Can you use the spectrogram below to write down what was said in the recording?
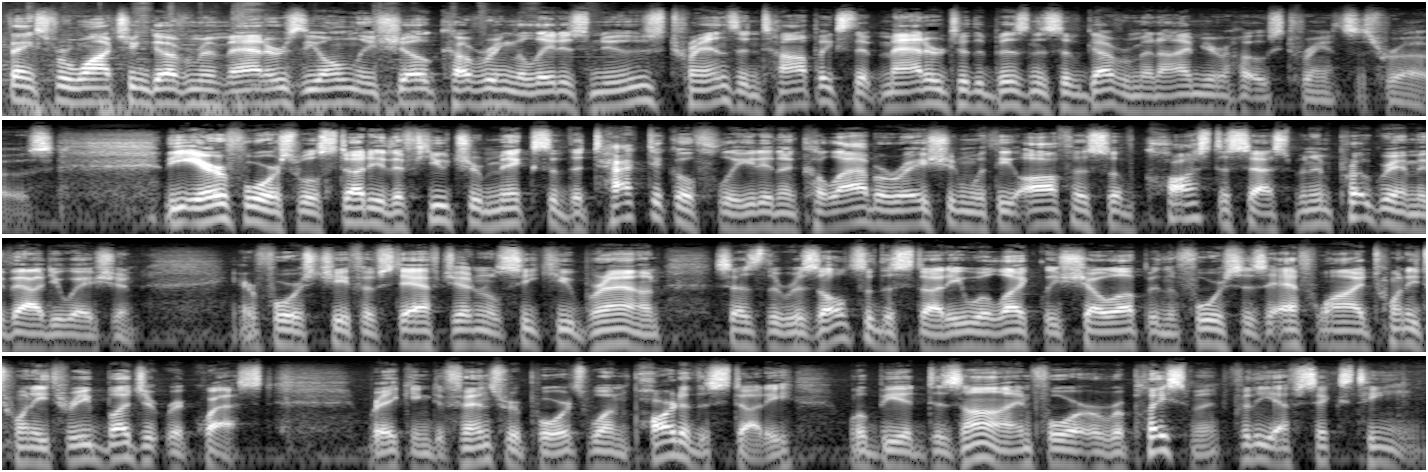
Thanks for watching Government Matters, the only show covering the latest news, trends, and topics that matter to the business of government. I'm your host, Francis Rose. The Air Force will study the future mix of the tactical fleet in a collaboration with the Office of Cost Assessment and Program Evaluation. Air Force Chief of Staff General C.Q. Brown says the results of the study will likely show up in the force's FY 2023 budget request. Breaking Defense reports one part of the study will be a design for a replacement for the F 16.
